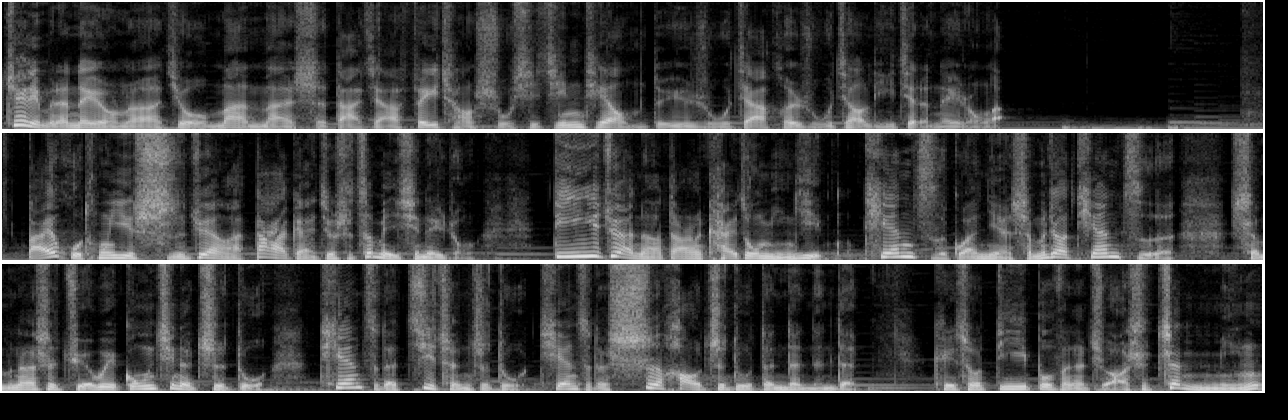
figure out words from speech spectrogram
这里面的内容呢，就慢慢是大家非常熟悉，今天我们对于儒家和儒教理解的内容了。白虎通义十卷啊，大概就是这么一些内容。第一卷呢，当然开宗明义，天子观念。什么叫天子？什么呢？是爵位公卿的制度，天子的继承制度，天子的谥号制度等等等等。可以说，第一部分呢，主要是证明。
